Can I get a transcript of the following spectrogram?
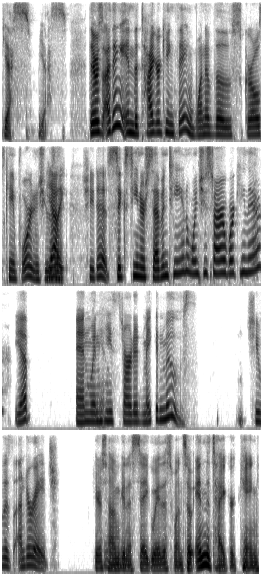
Yes, yes. There's, I think, in the Tiger King thing, one of those girls came forward and she was Yeah. like She did. 16 or 17 when she started working there. Yep. And when Yeah. he started making moves, she was underage. Here's how I'm Mm-hmm. going to segue this one. So, in the Tiger King,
